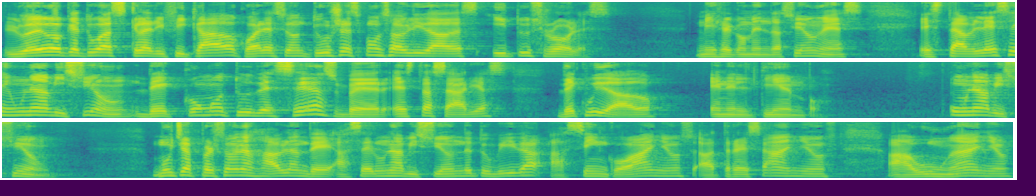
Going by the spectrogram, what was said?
luego que tú has clarificado cuáles son tus responsabilidades y tus roles, mi recomendación es establece una visión de cómo tú deseas ver estas áreas de cuidado en el tiempo. Una visión. Muchas personas hablan de hacer una visión de tu vida a cinco años, a tres años, a un año.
